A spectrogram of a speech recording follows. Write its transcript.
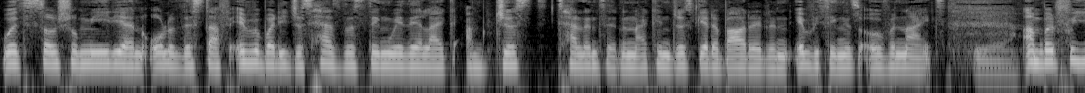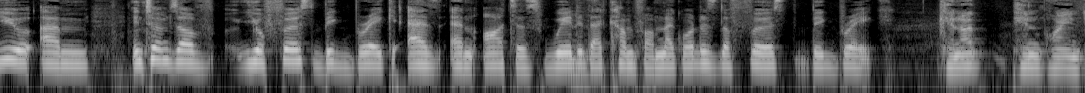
with social media and all of this stuff, everybody just has this thing where they're like, I'm just talented and I can just get about it and everything is overnight. Yeah. Um, but for you, um, in terms of your first big break as an artist, where Mm. did that come from? Like, what was the first big break? Cannot pinpoint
